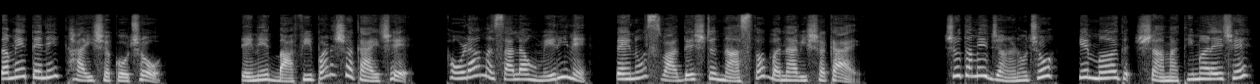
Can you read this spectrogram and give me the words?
તમે તેને ખાઈ શકો છો. તેને બાફી પણ શકાય છે. થોડા મસાલા ઉમેરીને તેનો સ્વાદિષ્ટ નાસ્તો બનાવી શકાય. શું તમે જાણો છો કે મધ શામાંથી મળે છે?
